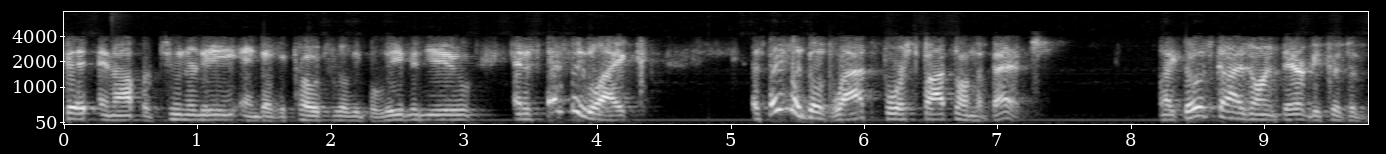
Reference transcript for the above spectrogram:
fit and opportunity and does a coach really believe in you? And especially like, especially those last four spots on the bench. Like those guys aren't there because of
